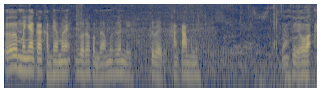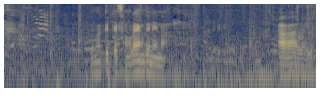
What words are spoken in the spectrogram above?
เออมันยากกะขำแพงมาเลยรถเรากำลังมือเฮือนเลยก็เลยทางกำมันเลยจังคือเขาวะเป็นมากึดเอ็ดสองแรงด้วยเน่น่ะอ่าอะไรหยรบ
